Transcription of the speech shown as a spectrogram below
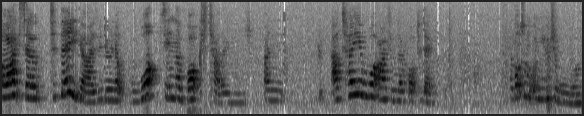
Alright, so today guys we're doing a what's in the box challenge and I'll tell you what items I've got today. I've got some unusual ones.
